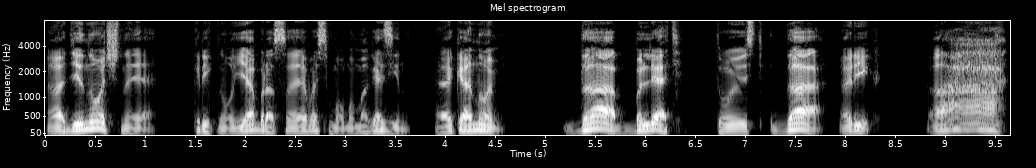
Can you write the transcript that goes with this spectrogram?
«Одиночные!» — крикнул я, бросая восьмому магазин. «Экономь!» «Да, блядь! То есть да, Рик!» а, -а, -а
